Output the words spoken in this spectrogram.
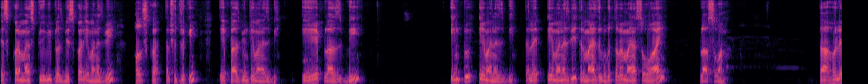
a square minus two b plus b square a minus b whole square তাহলে সূত্র কি? A plus b into a minus b a plus b into a minus b তাহলে এ মাইনাস বি তাহলে মাইনাস গুণ করতে হবে মাইনাস ওয়াই প্লাস ওয়ান তাহলে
